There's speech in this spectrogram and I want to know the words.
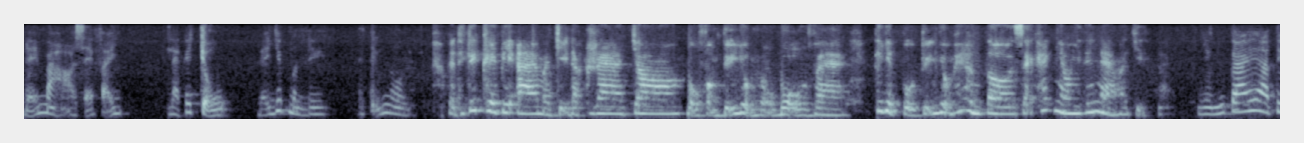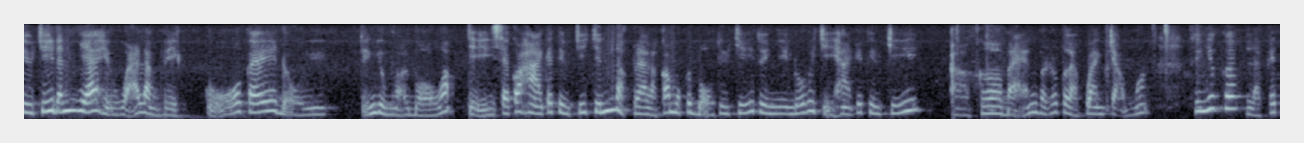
để mà họ sẽ phải là cái trụ để giúp mình đi để tuyển người. Vậy thì cái KPI mà chị đặt ra cho bộ phận tuyển dụng nội bộ và cái dịch vụ tuyển dụng headhunter sẽ khác nhau như thế nào hả chị? Những cái à, tiêu chí đánh giá hiệu quả làm việc của cái đội tuyển dụng nội bộ á, chị sẽ có hai cái tiêu chí chính đặt ra là có một cái bộ tiêu chí tuy nhiên đối với chị hai cái tiêu chí à, cơ bản và rất là quan trọng á. thứ nhất á, là cái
